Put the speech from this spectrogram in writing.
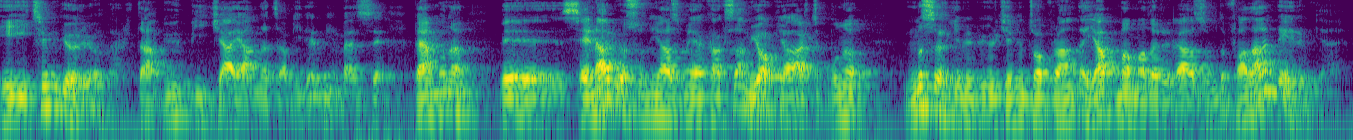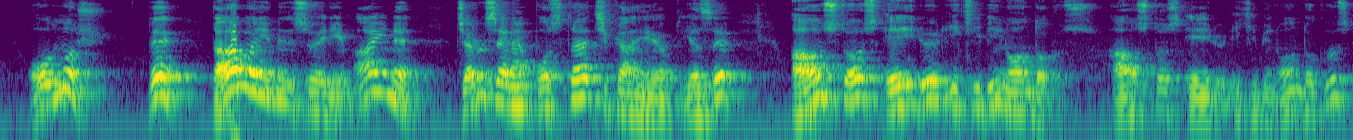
eğitim görüyorlar. Daha büyük bir hikaye anlatabilir miyim ben size? Ben bunu e, senaryosunu yazmaya kalksam yok ya artık bunu Mısır gibi bir ülkenin toprağında yapmamaları lazımdı falan derim yani. Olmuş. Ve daha vahimini söyleyeyim. Aynı Jerusalem Post'ta çıkan yazı Ağustos Eylül 2019. Ağustos Eylül 2019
